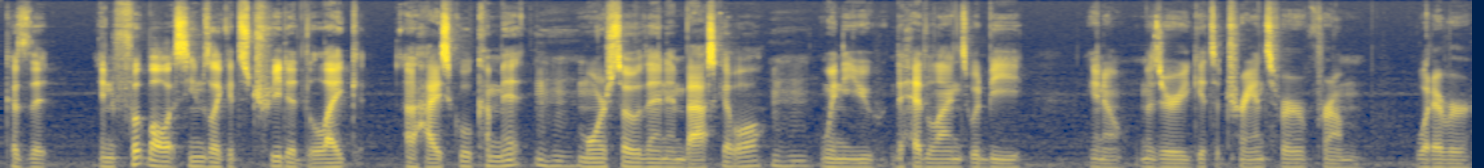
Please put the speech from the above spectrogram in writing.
because that in football it seems like it's treated like a high school commit mm-hmm. more so than in basketball mm-hmm. when you the headlines would be you know Missouri gets a transfer from whatever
